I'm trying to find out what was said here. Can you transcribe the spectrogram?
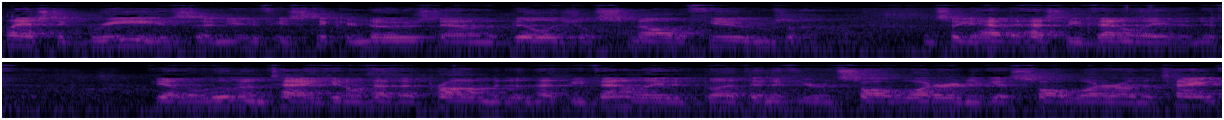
plastic breathes, and if you stick your nose down in the bilge, you'll smell the fumes, and so you have it has to be ventilated. If, if you have an aluminum tank, you don't have that problem. It doesn't have to be ventilated. But then if you're in salt water and you get salt water on the tank,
